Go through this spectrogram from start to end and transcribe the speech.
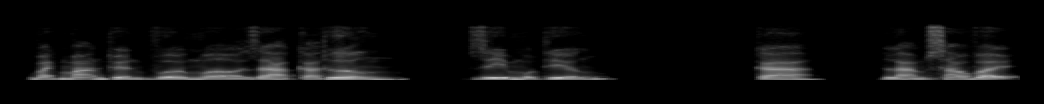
Bách mãn thuyền vừa mở ra cá thương, di một tiếng. Ca, làm sao vậy?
